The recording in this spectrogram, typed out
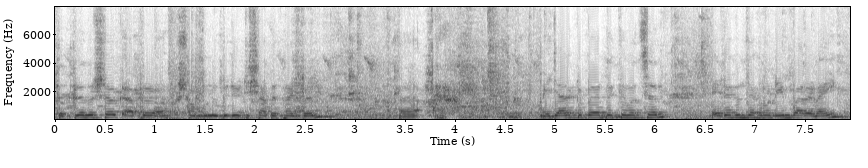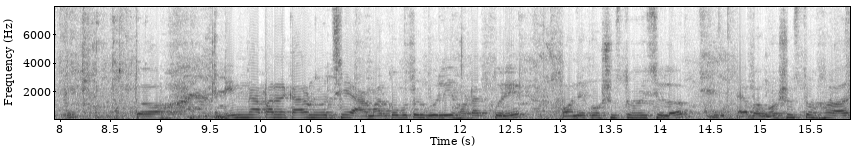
তো প্রিয় দর্শক, আপনারা সম্পূর্ণ ভিডিওটির সাথে থাকবেন। এই যে আরেকটা পেয়ার দেখতে পাচ্ছেন, এটা কিন্তু এখনও ডিম পারে নাই। তো ডিম না পারার কারণ হচ্ছে আমার কবুতরগুলি হঠাৎ করে অনেক অসুস্থ হয়েছিল এবং অসুস্থ হওয়ার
